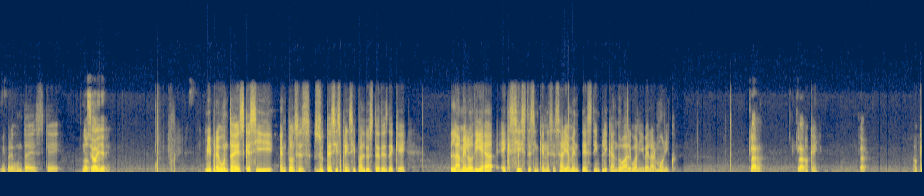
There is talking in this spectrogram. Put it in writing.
Mi pregunta es que No se oye. Mi pregunta es que si entonces su tesis principal de usted es de que la melodía existe sin que necesariamente esté implicando algo a nivel armónico. Claro, claro, Ok, claro. ok.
